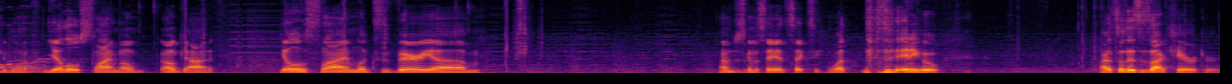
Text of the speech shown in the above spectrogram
good enough. Yellow slime. Oh, oh god. Yellow slime looks very, um... I'm just gonna say it's sexy. What? Anywho. Alright, so this is our character.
